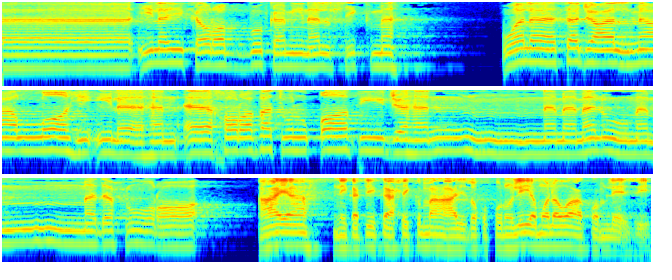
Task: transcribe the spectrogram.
auha ilayka rabbuka min alhikmah ولا تجعل مع الله إلها آخر فتلقى في جهنم ملوما مدحورا Haya ni katika hikma alizokufunulia Mola wako mlezi.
